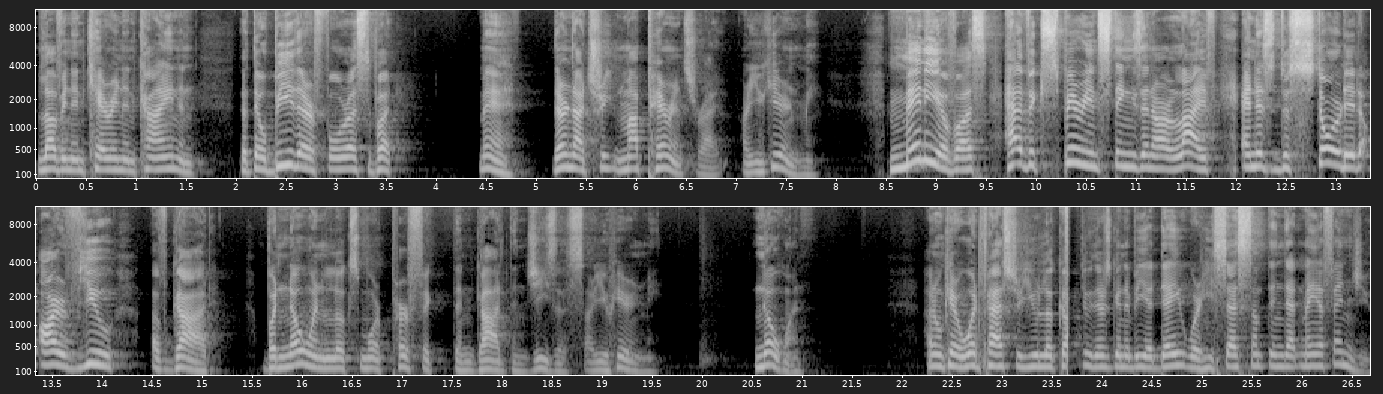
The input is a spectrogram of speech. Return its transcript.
loving and caring and kind and that they'll be there for us, but man, they're not treating my parents right. Are you hearing me? Many of us have experienced things in our life and it's distorted our view of God. But no one looks more perfect than God than Jesus. Are you hearing me? No one. I don't care what pastor you look up to, there's going to be a day where he says something that may offend you.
